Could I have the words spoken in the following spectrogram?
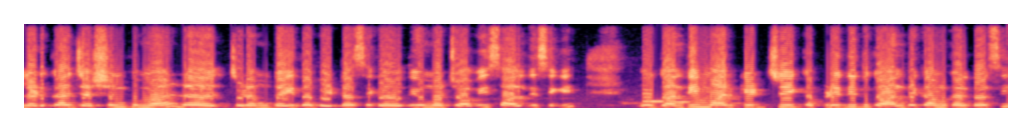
ਲੜਕਾ ਜਸ਼ਨ ਕੁਮਾਰ ਅ, ਜਿਹੜਾ ਮੁੰਡਈ ਦਾ ਬੇਟਾ ਸੀਗਾ ਉਹਦੀ ਉਮਰ 24 ਸਾਲ ਦੀ ਸੀਗੀ। ਉਹ ਗਾਂਧੀ ਮਾਰਕੀਟ 'ਚ ਕੱਪੜੇ ਦੀ ਦੁਕਾਨ ਤੇ ਕੰਮ ਕਰਦਾ ਸੀ।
